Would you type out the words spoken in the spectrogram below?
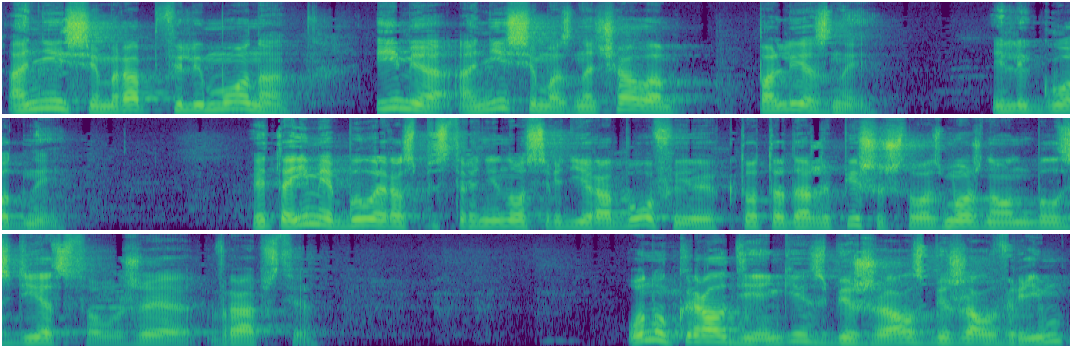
Анисим, раб Филимона, имя Анисим означало «полезный» или «годный». Это имя было распространено среди рабов, и кто-то даже пишет, что, возможно, он был с детства уже в рабстве. Он украл деньги, сбежал, сбежал в Рим.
